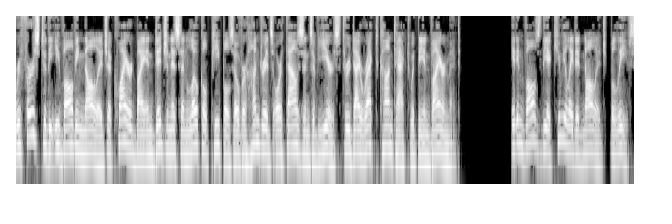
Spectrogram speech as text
refers to the evolving knowledge acquired by indigenous and local peoples over hundreds or thousands of years through direct contact with the environment. It involves the accumulated knowledge, beliefs,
